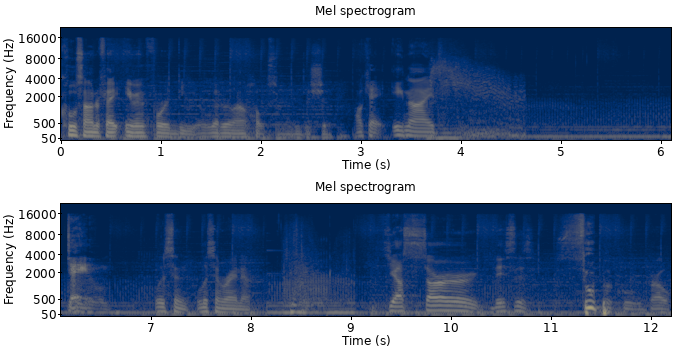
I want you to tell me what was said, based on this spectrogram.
Cool sound effect even for the literal unholster and this shit. Okay, ignite. Damn. Listen, listen right now. Yes, sir. This is super cool, bro.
